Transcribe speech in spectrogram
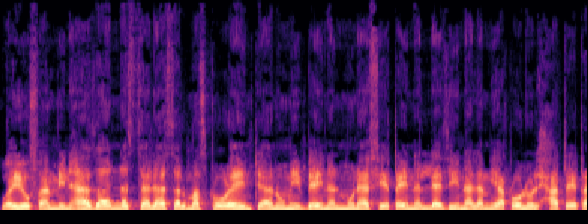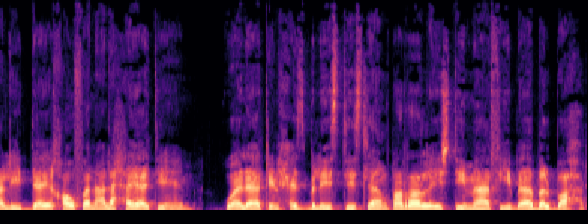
ويفهم من هذا أن الثلاثة المذكورين كانوا من بين المنافقين الذين لم يقولوا الحقيقة للداي خوفا على حياتهم. ولكن حزب الاستسلام قرر الاجتماع في باب البحر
